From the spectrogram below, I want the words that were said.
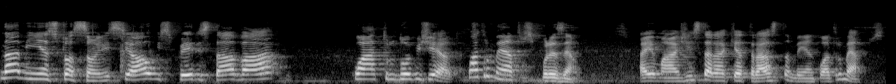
na minha situação inicial, o espelho estava a 4 do objeto, 4 metros, por exemplo. A imagem estará aqui atrás também a 4 metros.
